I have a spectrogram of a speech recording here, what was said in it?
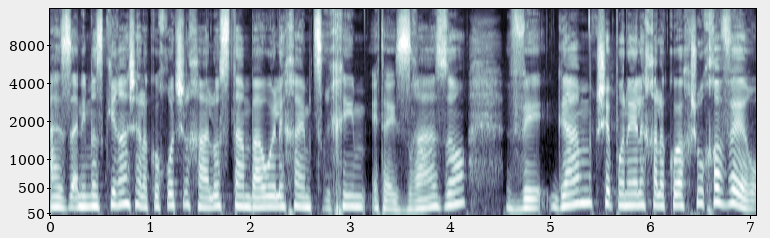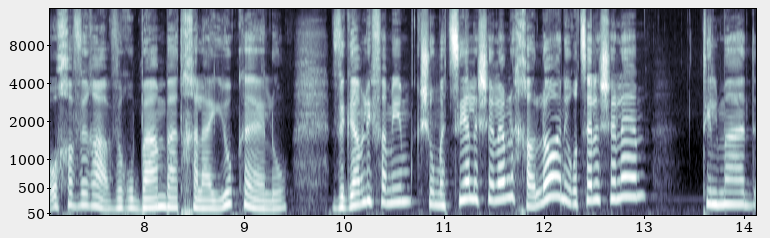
אז אני מזכירה שהלקוחות שלך לא סתם באו אליך, הם צריכים את העזרה הזו, וגם כשפונה אליך לקוח שהוא חבר או חברה, ורובם בהתחלה יהיו כאלו, וגם לפעמים כשהוא מציע לשלם לך, לא, אני רוצה לשלם, תלמד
